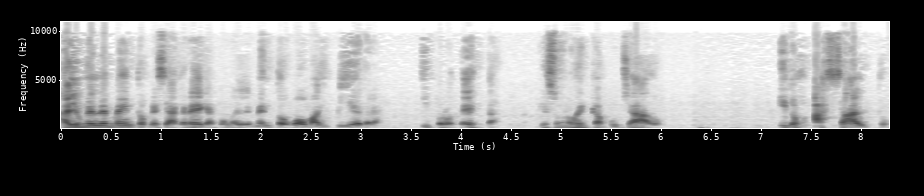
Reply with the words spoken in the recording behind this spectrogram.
hay un elemento que se agrega con el elemento goma y piedra y protesta, que son los encapuchados y los asaltos,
